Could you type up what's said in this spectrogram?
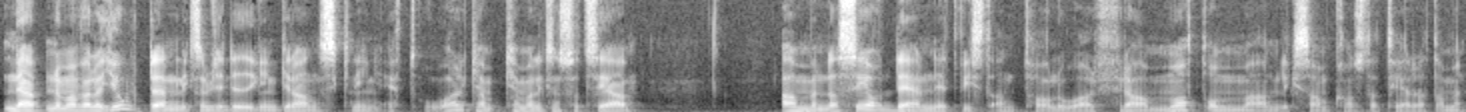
När, när man väl har gjort en liksom gedigen granskning ett år kan, kan man liksom så att säga använda sig av den i ett visst antal år framåt om man liksom konstaterar att amen,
